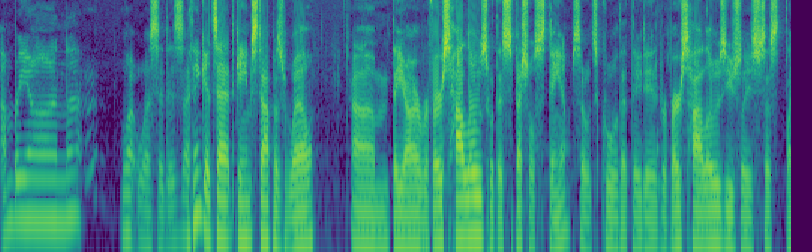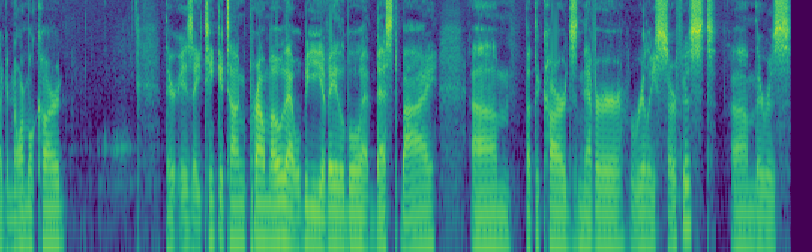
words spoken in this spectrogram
Umbreon, what was it? Is I think it's at GameStop as well. Um, they are reverse hollows with a special stamp, so it's cool that they did reverse hollows. Usually, it's just like a normal card. There is a Tinkaton promo that will be available at Best Buy, um, but the cards never really surfaced. Um, there was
